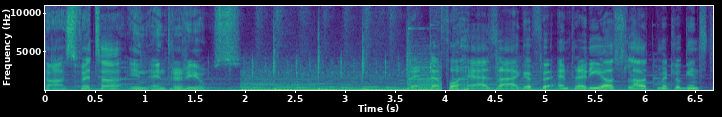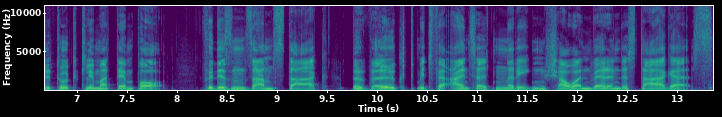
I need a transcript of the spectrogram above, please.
Das Wetter in Entre Rios. Wettervorhersage für Entre Rios laut Metlog-Institut Klimatempo. Für diesen Samstag bewölkt mit vereinzelten Regenschauern während des Tages.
